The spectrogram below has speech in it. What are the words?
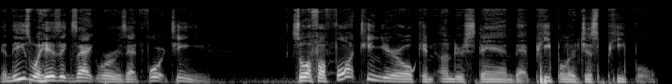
And these were his exact words at 14. So if a 14 year old can understand that people are just people,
